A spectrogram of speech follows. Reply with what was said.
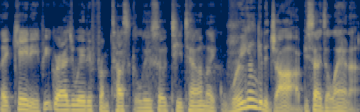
Like Katie, if you graduated from Tuscaloosa, T Town, like where are you gonna get a job besides Atlanta,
